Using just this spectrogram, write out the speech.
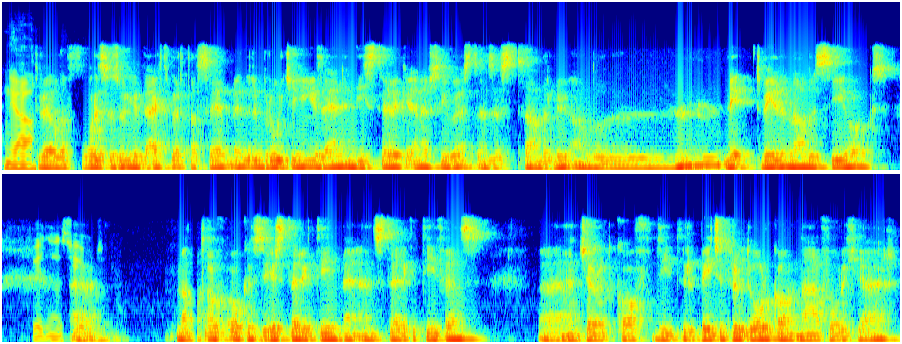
Ja. Terwijl er vorig seizoen gedacht werd dat zij het mindere broertje gingen zijn in die sterke NFC West. En ze staan er nu aan de nee, tweede na de Seahawks. Tweede na de Seahawks. Uh, maar toch ook een zeer sterk team met een sterke defense. Uh, en Jared Goff, die er een beetje terug doorkomt na vorig jaar.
